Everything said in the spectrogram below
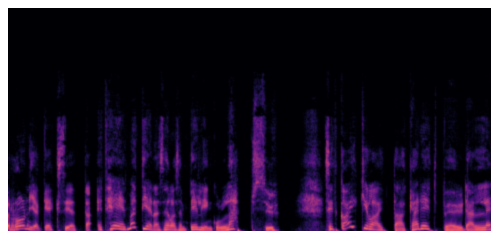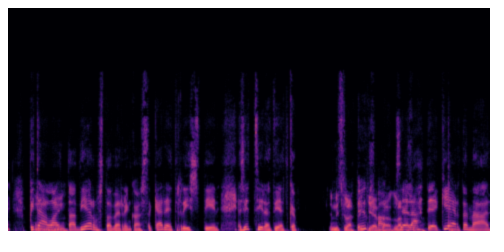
Ronja keksi, että et hei, mä tiedän sellaisen pelin kuin läpsy. Sitten kaikki laittaa kädet pöydälle, pitää mm-hmm. laittaa vierustaverin kanssa kädet ristiin ja sitten siinä, tiedätkö, Ja niin se lähtee Yksi, kiertämään a- se lähtee kiertämään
